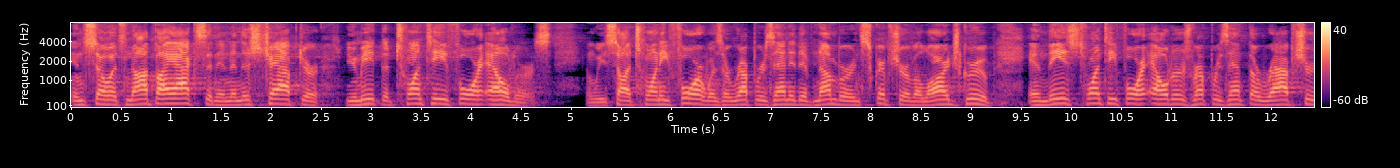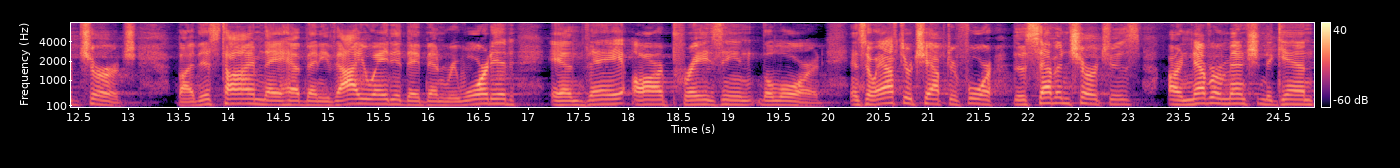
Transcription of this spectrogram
And so it's not by accident in this chapter you meet the 24 elders. And we saw 24 was a representative number in Scripture of a large group. And these 24 elders represent the raptured church. By this time, they have been evaluated, they've been rewarded, and they are praising the Lord. And so, after chapter four, the seven churches are never mentioned again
